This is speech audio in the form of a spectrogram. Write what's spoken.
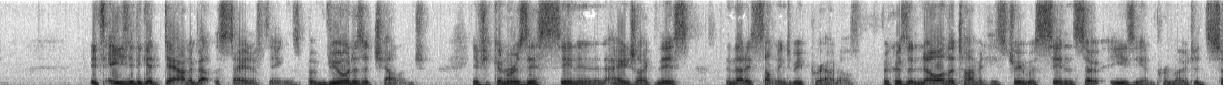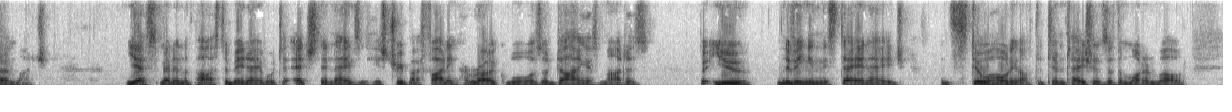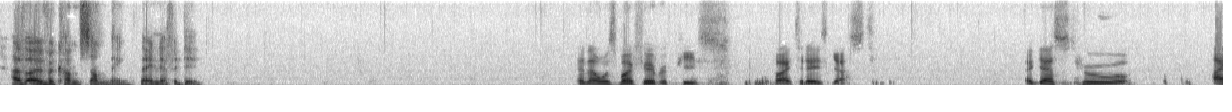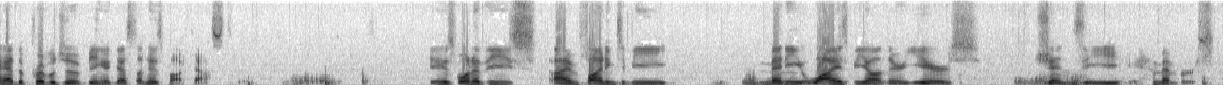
It's easy to get down about the state of things, but view it as a challenge. If you can resist sin in an age like this, then that is something to be proud of, because at no other time in history was sin so easy and promoted so much. Yes, men in the past have been able to etch their names in history by fighting heroic wars or dying as martyrs. But you, living in this day and age and still holding off the temptations of the modern world, have overcome something they never did. And that was my favorite piece by today's guest. A guest who I had the privilege of being a guest on his podcast is one of these I'm finding to be many wise beyond their years Gen Z members.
